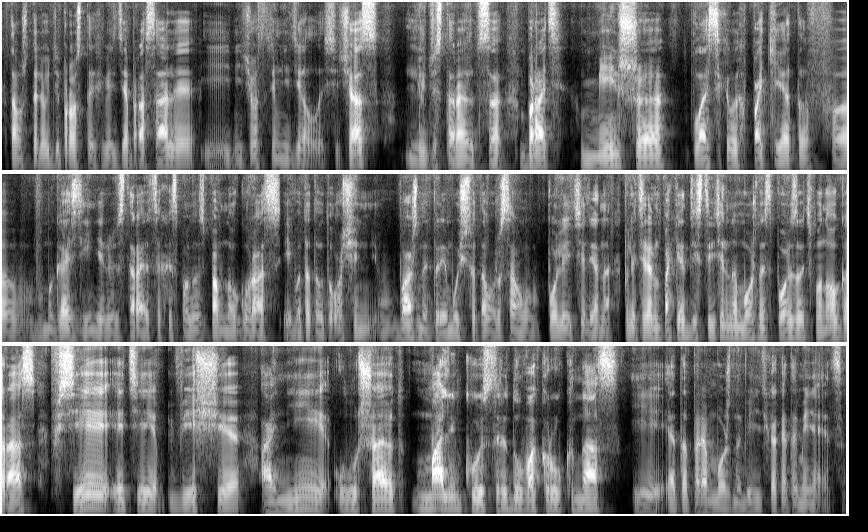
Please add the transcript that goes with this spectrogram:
потому что люди просто их везде бросали и ничего с этим не делали. Сейчас люди стараются брать меньше пластиковых пакетов э, в магазине, люди стараются их использовать по много раз. И вот это вот очень важное преимущество того же самого полиэтилена. Полиэтиленовый пакет действительно можно использовать много раз. Все эти вещи, они улучшают маленькую среду вокруг нас. И это прям можно видеть, как это меняется.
